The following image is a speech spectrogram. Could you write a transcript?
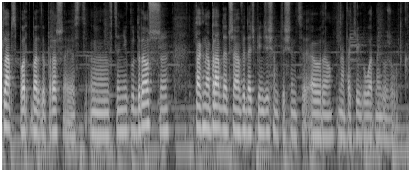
Club Sport, bardzo proszę, jest y, w cenniku droższy. Tak naprawdę trzeba wydać 50 tysięcy euro na takiego ładnego żółtka.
